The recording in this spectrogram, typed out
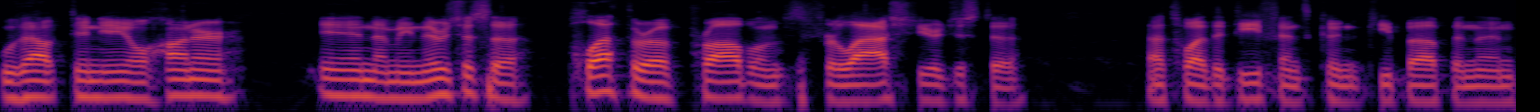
without Danielle Hunter in, I mean, there's just a plethora of problems for last year. Just to that's why the defense couldn't keep up, and then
